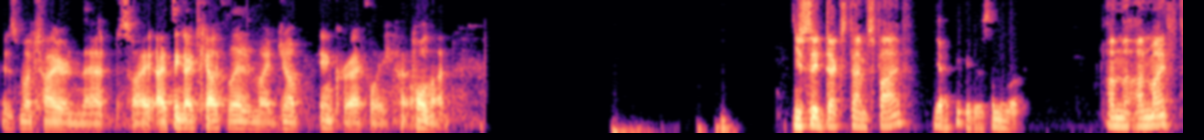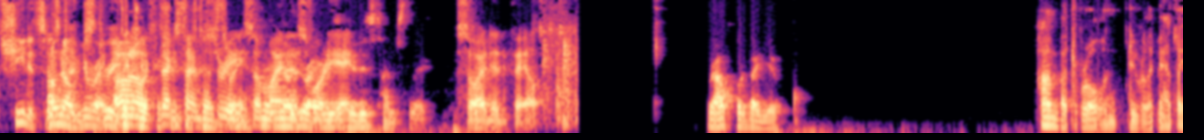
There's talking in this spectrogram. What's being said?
is much higher than that, so I, I think I calculated my jump incorrectly. Hold on. You say dex times 5? Yeah, I think it is. Let me look. On the on my sheet, it says Oh, no, times you're right. 3. Oh no, it's dex times times three, three. so Oh, no, minus you're right. forty It times three. So I did fail. Ralph, what about you? I'm about to roll and do really badly.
